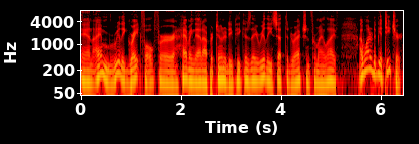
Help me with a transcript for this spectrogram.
And I am really grateful for having that opportunity because they really set the direction for my life. I wanted to be a teacher.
